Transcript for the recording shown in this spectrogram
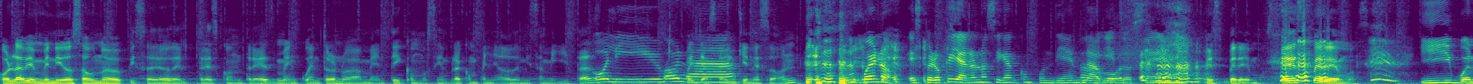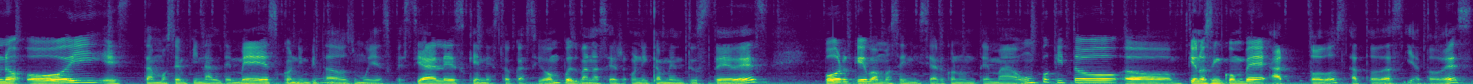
Hola, bienvenidos a un nuevo episodio del 3 con 3. Me encuentro nuevamente y como siempre acompañado de mis amiguitas. Oli, hola. Pues ya saben quiénes son. bueno, espero que ya no nos sigan confundiendo, La amiguitos, voz. ¿eh? esperemos, esperemos. Y bueno, hoy estamos en final de mes con invitados muy especiales que en esta ocasión pues van a ser únicamente ustedes. Porque vamos a iniciar con un tema un poquito uh, que nos incumbe a todos, a todas y a todes.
